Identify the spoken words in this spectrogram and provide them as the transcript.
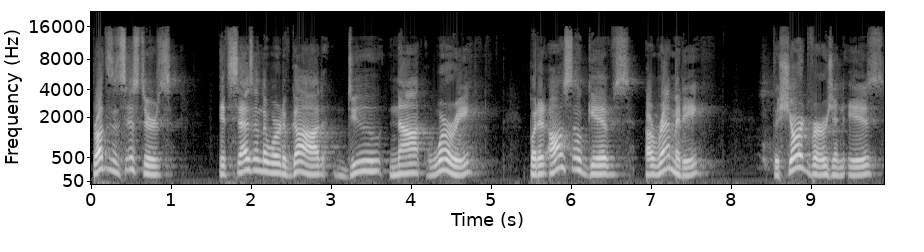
Brothers and sisters, it says in the Word of God, do not worry, but it also gives a remedy. The short version is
